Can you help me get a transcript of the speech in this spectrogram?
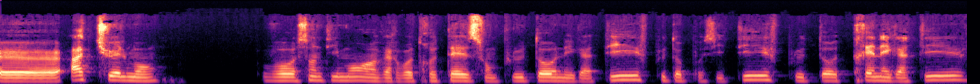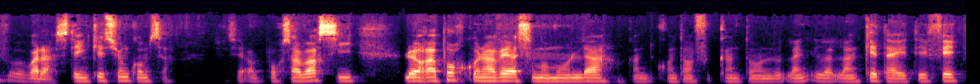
euh, actuellement vos sentiments envers votre thèse sont plutôt négatifs, plutôt positifs, plutôt très négatifs. Voilà, c'était une question comme ça. Pour savoir si le rapport qu'on avait à ce moment-là, quand, l'enquête a été faite,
